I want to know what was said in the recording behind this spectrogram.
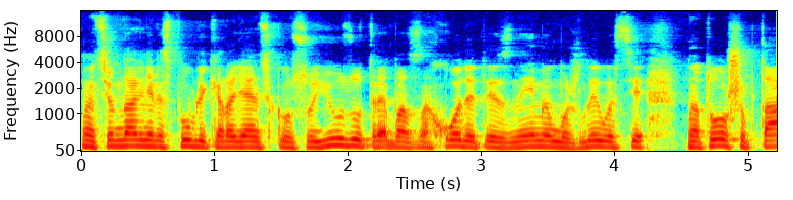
національні республіки Радянського Союзу треба знаходити з ними можливості на те, щоб там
